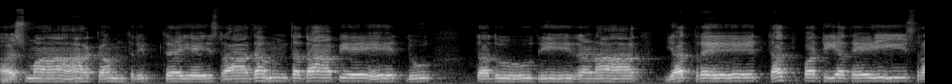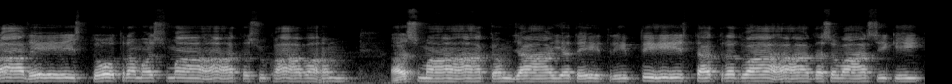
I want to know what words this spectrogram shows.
अस्माकं तृप्तये श्राद्धं तथाप्येतु। तदुदीरणात् यत्रे तत्पठ्यते श्राद्धे स्तोत्रमस्मात् सुखावहम्। अस्माकं जायते तृप्तिस्तत्र द्वादशवार्षिकी।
